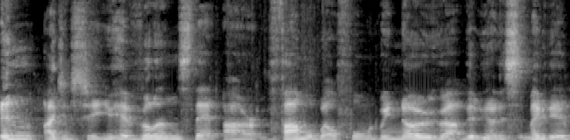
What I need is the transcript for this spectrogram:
in Identity, you have villains that are far more well formed. We know who are, you know, this, maybe there,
